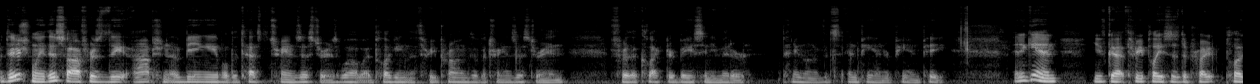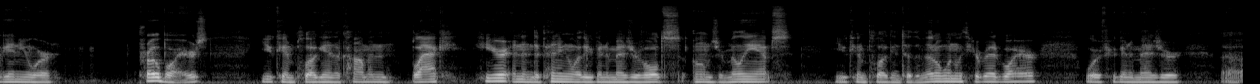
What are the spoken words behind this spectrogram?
Additionally, this offers the option of being able to test a transistor as well by plugging the three prongs of a transistor in for the collector base and emitter, depending on if it's NPN or PNP. And again, you've got three places to plug in your probe wires. You can plug in a common black here, and then depending on whether you're going to measure volts, ohms, or milliamps, you can plug into the middle one with your red wire, or if you're going to measure uh,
